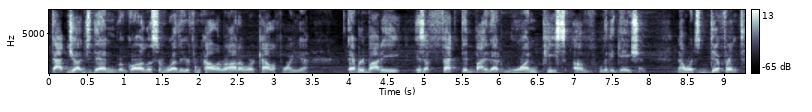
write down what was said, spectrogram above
that judge then, regardless of whether you're from Colorado or California, everybody is affected by that one piece of litigation. Now, what's different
